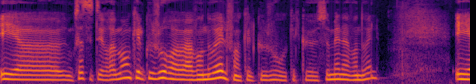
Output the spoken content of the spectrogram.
Et donc ça, c'était vraiment quelques jours avant Noël, enfin quelques jours, quelques semaines avant Noël. Et,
